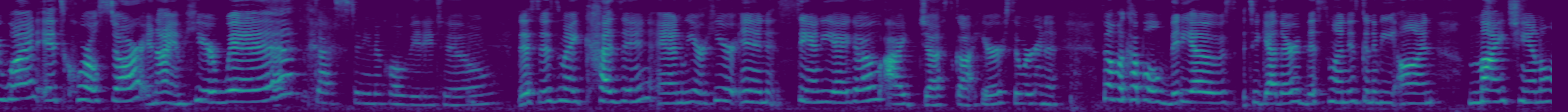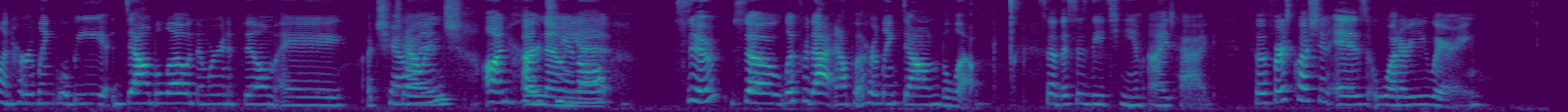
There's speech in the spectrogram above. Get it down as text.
everyone, it's Coral Star, and I am here with Destiny Nicole Beauty too. This is my cousin, and we are here in San Diego. I just got here, so we're gonna film a couple videos together. This one is gonna be on my channel, and her link will be down below, and then we're gonna film a a challenge, Challenge. on her Unknown channel yet. soon. So look for that, and I'll put her link down below. So this is the TMI tag. So the first question is, what are you wearing?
